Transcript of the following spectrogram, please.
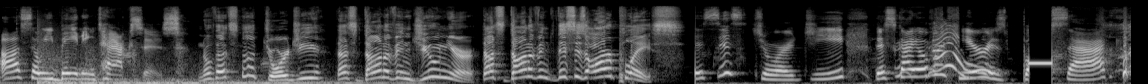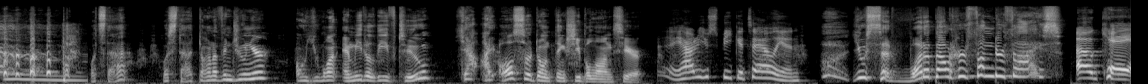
also evading taxes. No, that's not Georgie. That's Donovan Jr. That's Donovan. This is our place. This is Georgie. This guy over here is sack. Mm. What's that? What's that, Donovan Jr.? Oh, you want Emi to leave too? Yeah, I also don't think she belongs here. Hey, how do you speak Italian? You said what about her thunder thighs? Okay,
